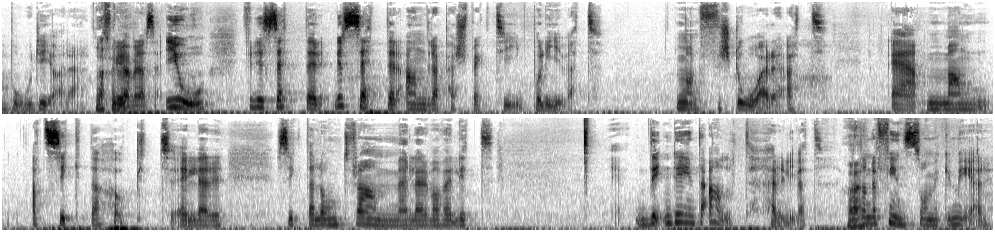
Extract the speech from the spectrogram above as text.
borde göra det. Varför skulle jag det? vilja säga. Jo, för det sätter, det sätter andra perspektiv på livet. Man förstår att eh, man, att sikta högt eller sikta långt fram eller vara väldigt... Det, det är inte allt här i livet. Nej. Utan det finns så mycket mer.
